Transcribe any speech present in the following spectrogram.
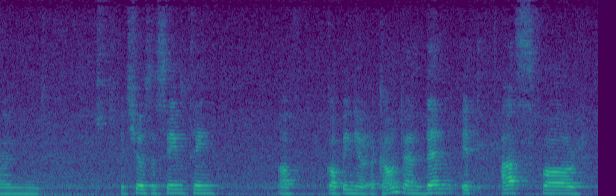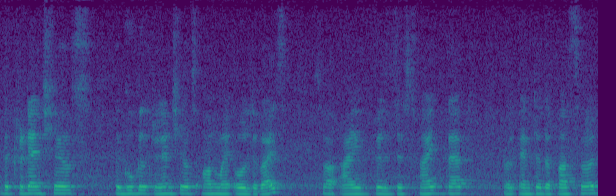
And it shows the same thing of copying your account and then it asks for the credentials the Google credentials on my old device. So I will just hide that. I'll enter the password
